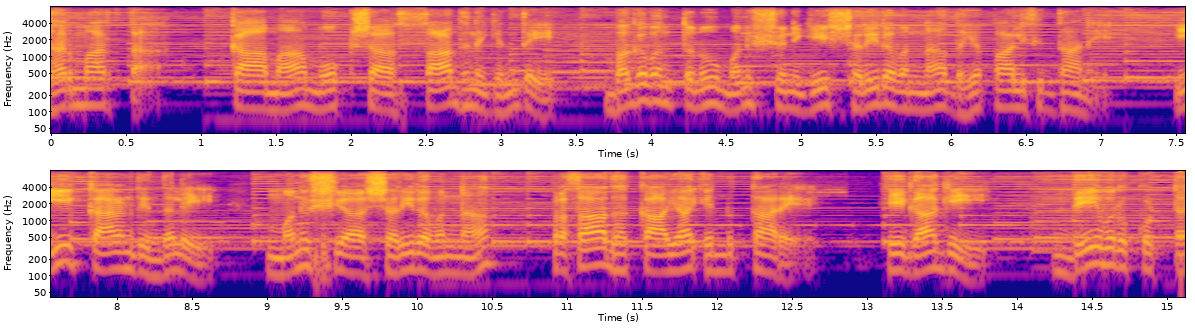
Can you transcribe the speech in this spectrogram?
ಧರ್ಮಾರ್ಥ. ಕಾಮ, ಮೋಕ್ಷ ಸಾಧನೆಗೆಂದೇ ಭಗವಂತನು ಮನುಷ್ಯನಿಗೆ ಶರೀರವನ್ನ ದಯಪಾಲಿಸಿದ್ದಾನೆ. ಈ ಕಾರಣದಿಂದಲೇ ಮನುಷ್ಯ ಶರೀರವನ್ನ ಪ್ರಸಾದಕಾಯ ಎನ್ನುತ್ತಾರೆ. ಹೀಗಾಗಿ ದೇವರು ಕೊಟ್ಟ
